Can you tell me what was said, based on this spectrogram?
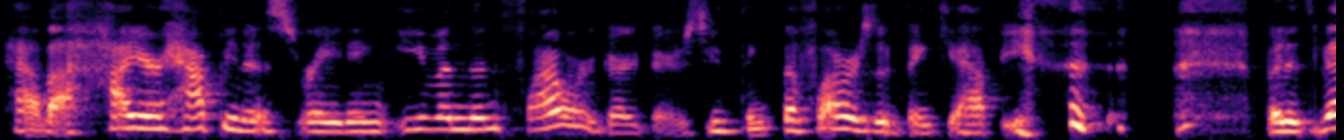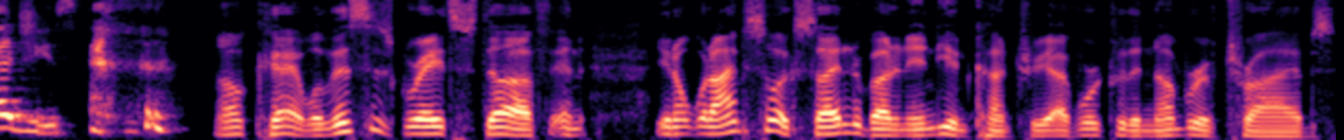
have a higher happiness rating even than flower gardeners. You'd think the flowers would make you happy. but it's veggies. okay, well, this is great stuff. And, you know, what I'm so excited about in Indian country, I've worked with a number of tribes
